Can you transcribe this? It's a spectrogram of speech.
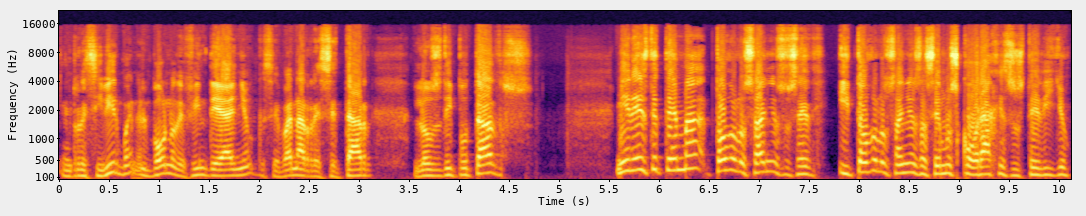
recibir, bueno, el bono de fin de año que se van a recetar los diputados. Mire, este tema todos los años sucede y todos los años hacemos corajes usted y yo.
